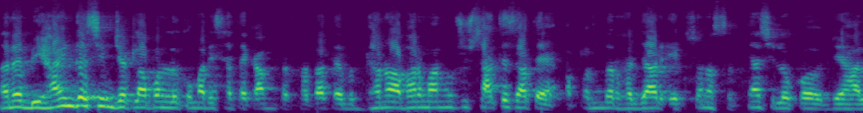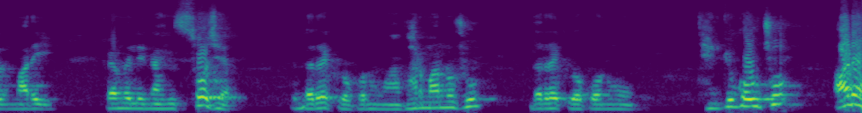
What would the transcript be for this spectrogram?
અને બિહાઇન્ડ ધ સીન જેટલા પણ લોકો મારી સાથે કામ કરતા હતા, તે બધાનો આભાર માનું છું. સાથે સાથે આ પંદર હજાર એકસો ને સત્યાસી લોકો જે હાલ મારી ફેમિલીના હિસ્સો છે, તે દરેક લોકોનો હું આભાર માનું છું. દરેક લોકોનું થેન્ક યુ કહું છું. અને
